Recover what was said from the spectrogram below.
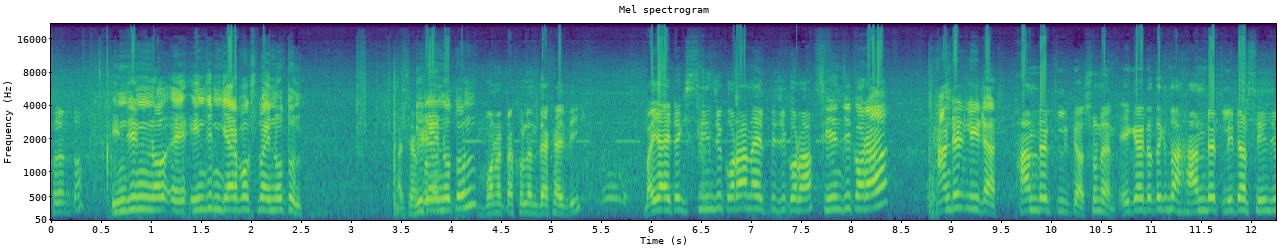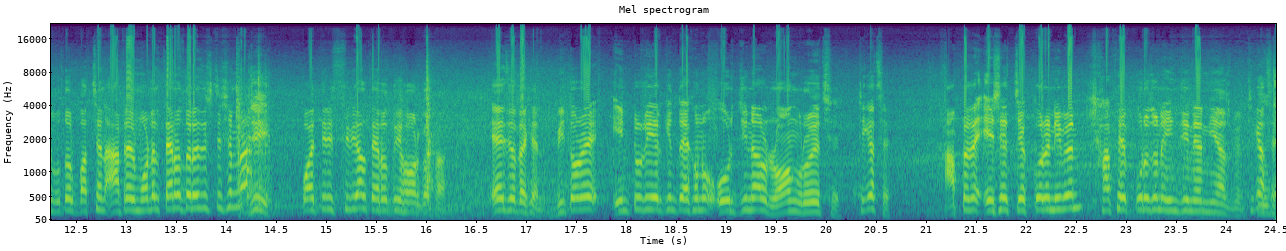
খুলেন তো? ইঞ্জিন ইঞ্জিন গিয়ারবক্স ভাই নতুন। আচ্ছা দুইটাই নতুন। বনেটটা খুলেন দেখাই দিই। ভাইয়া এটা কি সিএনজি করা না এলপিজি করা? সিএনজি করা হান্ড্রেড লিটার হান্ড্রেড লিটার শুনেন এই গাড়িটাতে কিন্তু হান্ড্রেড লিটার সিএনজি বোতল পাচ্ছেন আটের মডেল তেরোতে রেজিস্ট্রেশন না? জি। পঁয়ত্রিশ সিরিয়াল তেরোতেই হওয়ার কথা। এই যে দেখেন ভিতরে ইন্টেরিয়র কিন্তু এখনও অরিজিনাল রং রয়েছে ঠিক আছে? আপনারা এসে চেক করে নেবেন সাথে প্রয়োজনে ইঞ্জিনিয়ার নিয়ে আসবেন ঠিক আছে?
